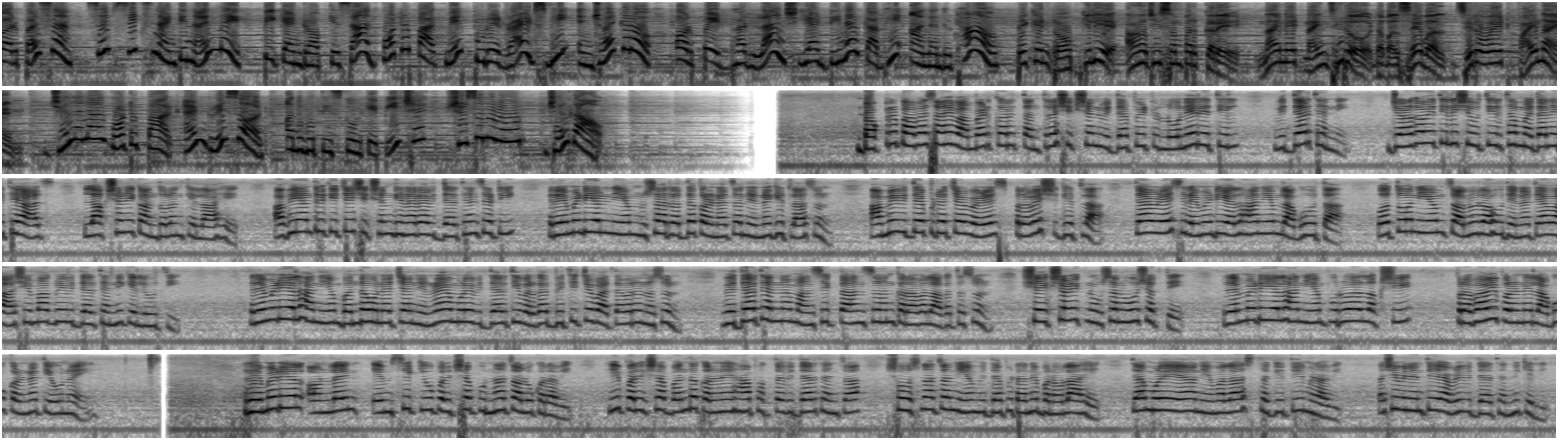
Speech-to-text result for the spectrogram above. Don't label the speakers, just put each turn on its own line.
पर person सिर्फ़ 699 में पिक and drop के साथ वाटर पार्क में पूरे राइड्स भी एंजॉय करो और पेट भर लंच या डिनर का भी आनंद उठाओ।
पिक एंड ड्रॉप के लिए आज ही संपर्क करें nine eight nine zero double seven zero eight five nine
Jhulelal water park and resort Anubhuti school के पीछे शिरसोली रोड जलगांव।
डॉक्टर बाबा बाबासाहेब आंबेडकर तंत्र शिक्षण विद्यापीठ लोणेर येथील विद्यार्थ्यांनी जळगाव येथील शिवतीर्थ मैदान येथे आज लाक्षणिक आंदोलन केलं आहे. अभियांत्रिकीचे शिक्षण घेणाऱ्या विद्यार्थ्यांसाठी रेमेडियल नियमनुसार रद्द करण्याचा निर्णय घेतला असून आम्ही विद्यापीठाच्या वेळेस प्रवेश घेतला त्यावेळेस रेमेडियल हा नियम लागू होता व तो नियम चालू राहू देण्यात यावा अशी मागणी विद्यार्थ्यांनी केली होती. रेमेडियल हा नियम बंद होण्याच्या निर्णयामुळे विद्यार्थी वर्गात भीतीचे वातावरण असून विद्यार्थ्यांना मानसिक ताण सहन करावा लागत असून शैक्षणिक नुकसान होऊ शकते. रेमेडियल हा नियम पूर्वलक्षी प्रभावीपणे लागू करण्यात येऊ नये. Remedial online M C Q परीक्षा पुन्हा चालू करावी. ही परीक्षा बंद करणे हा फक्त विद्यार्थ्यांचा शोषणाचा नियम विद्यापीठाने बनवला आहे. त्यामुळे या नियमाला स्थगिती मिळावी अशी विनंती यावेळी विद्यार्थ्यांनी केली.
